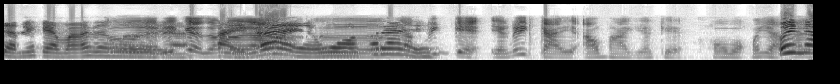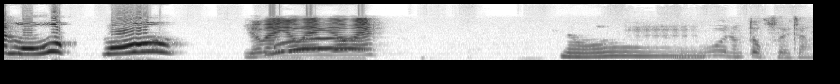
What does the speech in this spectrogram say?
อยากได้แกะมากจังเอเลอยอยากได้แกะจังไก่เลยก็ได้อะวัวก็ได้เอออยากได้แกะอยากได้ไก่เอามาอีกแล้วแกะ พอบอกว่าอยากเอ้ยได้เนี่ยหมูหมูเยอะไหมเยอะไหมเยอะไหมหนูโอ้น้ำตกสวยจัง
